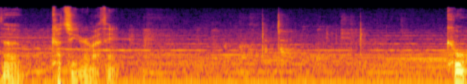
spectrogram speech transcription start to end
the cutscene room, I think. Cool.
